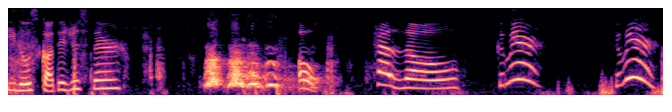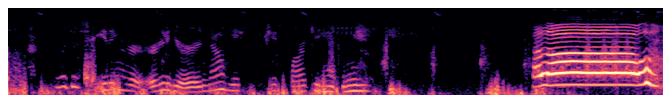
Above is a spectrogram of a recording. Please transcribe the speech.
See those cottages there? Oh, hello. Come here. Come here. I was just feeding her earlier. And now he's she's barking at me. Hello.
